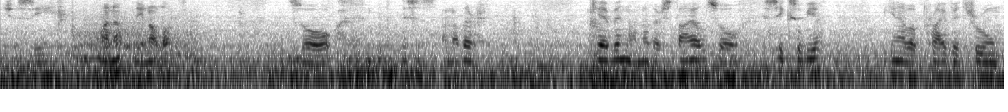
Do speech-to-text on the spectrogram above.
you just see oh no they're not locked. So this is another cabin another style. So six of you you can have a private room.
